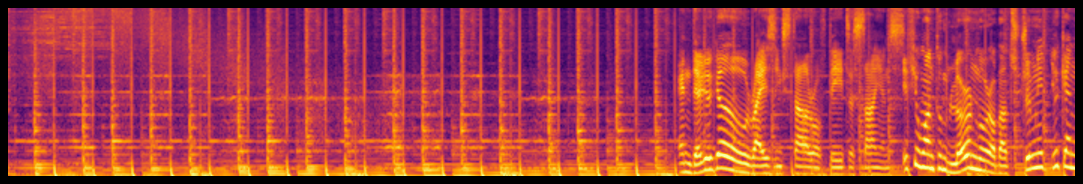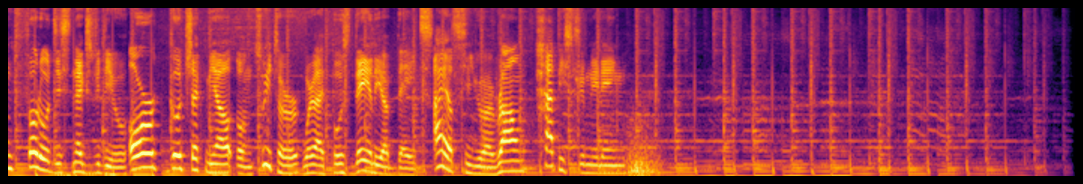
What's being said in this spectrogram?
And there you go, rising star of data science. If you want to learn more about Streamlit, you can follow this next video or go check me out on Twitter where I post daily updates. I'll see you around. Happy streamliting!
